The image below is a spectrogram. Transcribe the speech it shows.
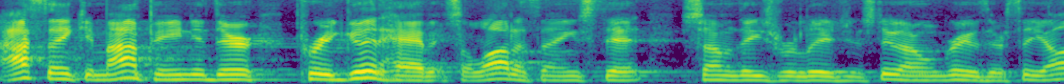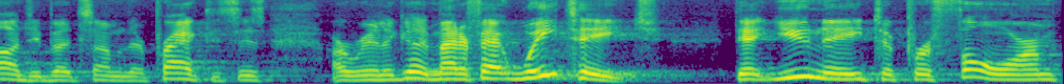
I think, in my opinion, they're pretty good habits. A lot of things that some of these religions do. I don't agree with their theology, but some of their practices are really good. Matter of fact, we teach that you need to perform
